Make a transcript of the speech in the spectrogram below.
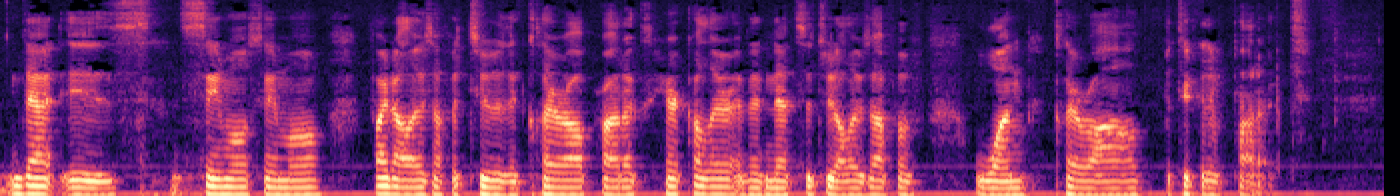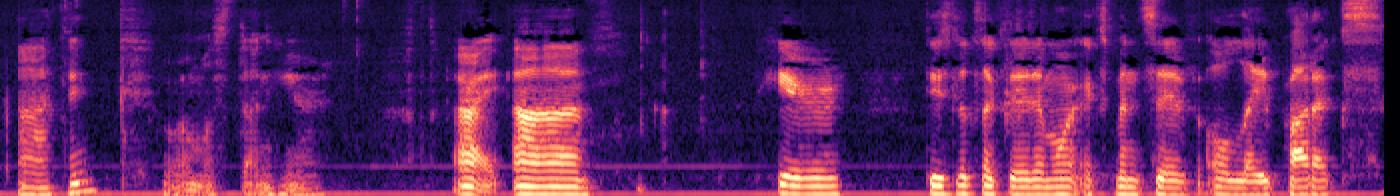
that is same old, same old. $5 off of two of the Clairol products hair color, and then that's the $2 off of one Clairol particular product. Uh, I think we're almost done here. Alright, uh, here, these look like they're the more expensive Olay products.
